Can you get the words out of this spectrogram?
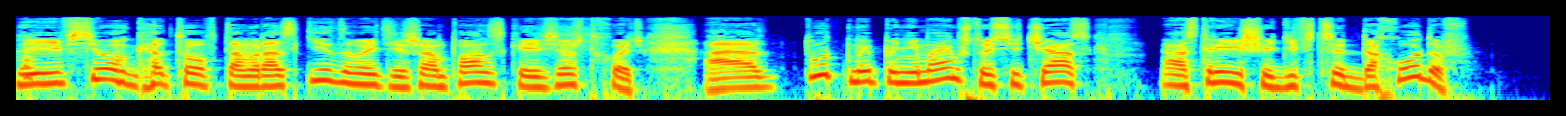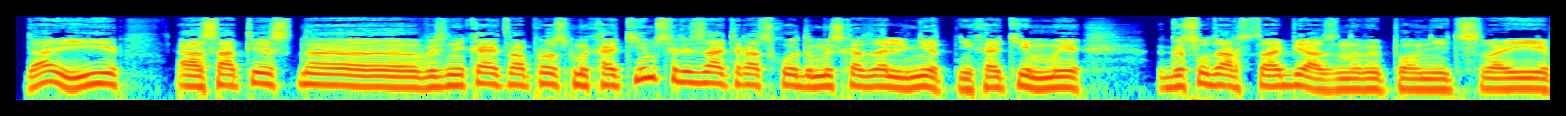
и все, готов там раскидывать, и шампанское, и все, что хочешь. А тут мы понимаем, что сейчас острейший дефицит доходов, Да, и, а, соответственно, возникает вопрос, мы хотим срезать расходы, мы сказали, нет, не хотим, мы, государство обязано выполнить свои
